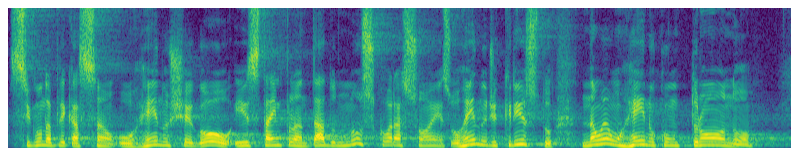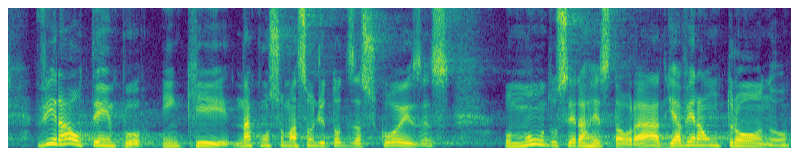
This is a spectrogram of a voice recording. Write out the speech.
Segunda aplicação, o reino chegou e está implantado nos corações. O reino de Cristo não é um reino com trono. Virá o tempo em que, na consumação de todas as coisas, o mundo será restaurado e haverá um trono.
